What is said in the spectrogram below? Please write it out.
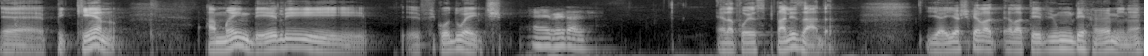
é, pequeno, a mãe dele eh, ficou doente. É verdade. Ela foi hospitalizada. E aí acho que ela, ela teve um derrame, né?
